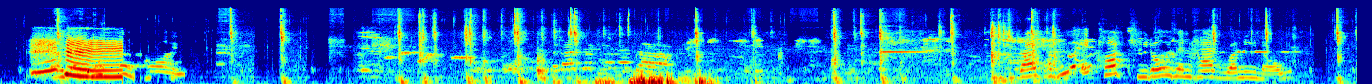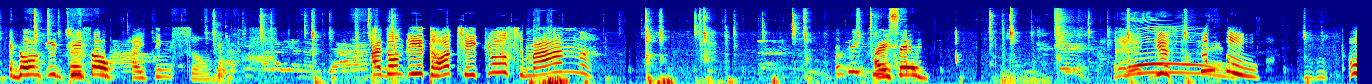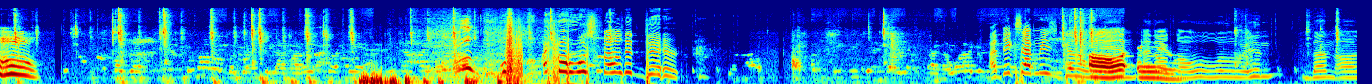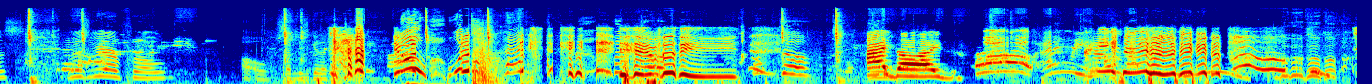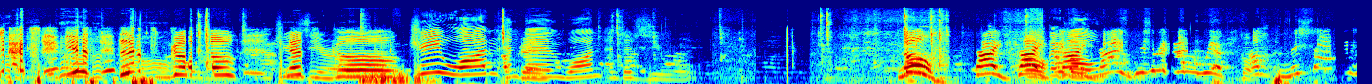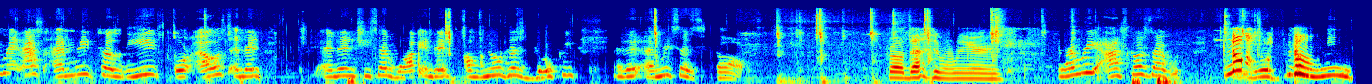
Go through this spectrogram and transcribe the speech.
Guys, have you ate hot Cheetos and had runny nose? I don't eat Cheetos. I think so. I don't eat hot Cheetos, man. I said, Yes, no. Oh, Oh, I almost fell in there. I think Sammy's gonna win. Oh, I don't know who will win than us. Because we are pro. Uh oh, Sammy's gonna. no! What the heck? please. What I died. Oh, Emery, the? yes, yes, let's go. Three Let's zero. go. Three one and then one and then zero. No, tied, tied, Okay, tied. go. Guys, this is kind of weird. Go. Um, Mr. Pigman asked Emery to leave or else, and then and then she said why, and then um we were just joking, and then Emery said stop. Bro, that's weird. And Emery asked us that. No, no.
